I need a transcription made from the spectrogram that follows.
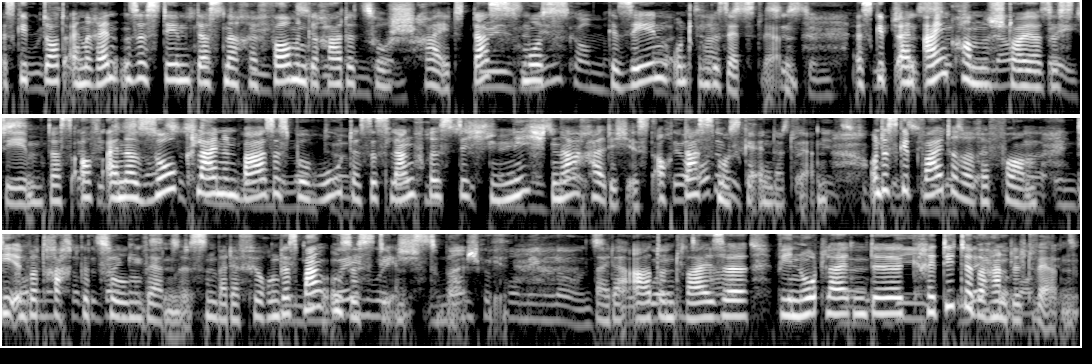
Es gibt dort ein Rentensystem, das nach Reformen geradezu schreit. Das muss gesehen und umgesetzt werden. Es gibt ein Einkommen Einkommenssteuersystem, das auf einer so kleinen Basis beruht, dass es langfristig nicht nachhaltig ist. Auch das muss geändert werden. Und es gibt weitere Reformen, die in Betracht gezogen werden müssen, bei der Führung des Bankensystems zum Beispiel, bei der Art und Weise, wie notleidende Kredite behandelt werden.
